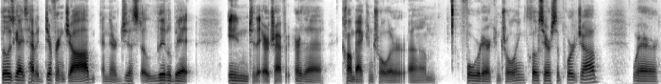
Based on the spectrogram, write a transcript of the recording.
those guys have a different job and they're just a little bit into the air traffic or the combat controller, um, forward air controlling, close air support job, where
